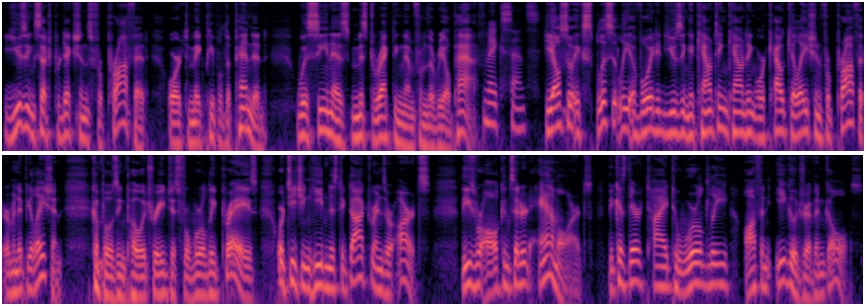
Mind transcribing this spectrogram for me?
using such predictions for profit or to make people dependent was seen as misdirecting them from the real path. Makes sense. He also explicitly avoided using accounting, counting, or calculation for profit or manipulation, composing poetry just for worldly praise, or teaching hedonistic doctrines or arts. These were all considered animal arts because they're tied to worldly, often ego-driven goals.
